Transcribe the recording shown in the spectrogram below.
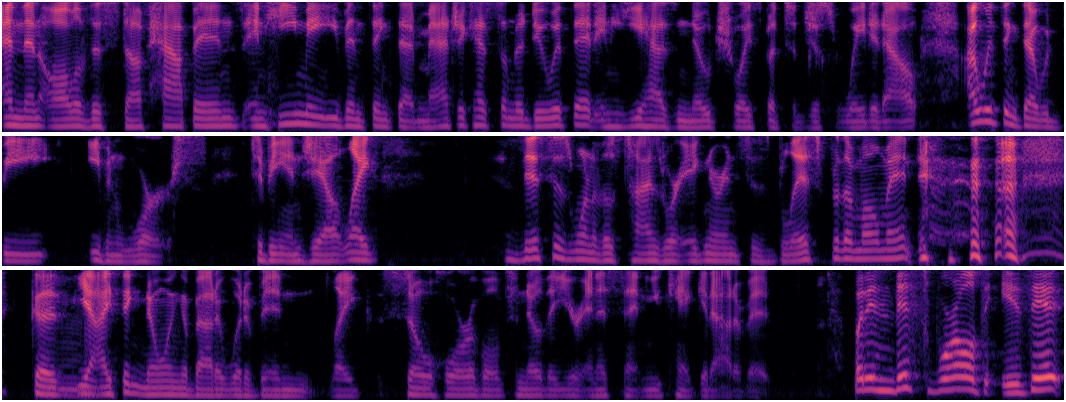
and then all of this stuff happens and he may even think that magic has something to do with it and he has no choice but to just wait it out. I would think that would be even worse to be in jail. Like this is one of those times where ignorance is bliss for the moment. Because mm. yeah i think knowing about it would have been like so horrible to know that you're innocent and you can't get out of it but in this world, is it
